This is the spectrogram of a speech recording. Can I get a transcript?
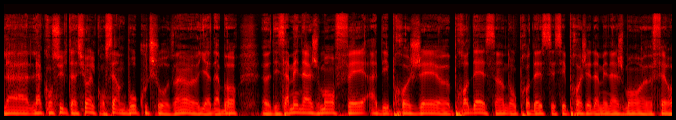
la, la, consultation, elle concerne beaucoup de choses. Hein. Il y a d'abord des aménagements faits à des projets PRODES. Hein. Donc, PRODES, c'est ces projets d'aménagement ferroviaire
